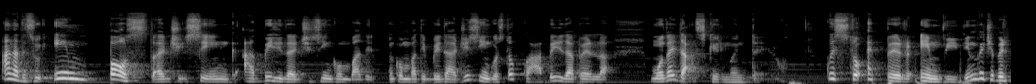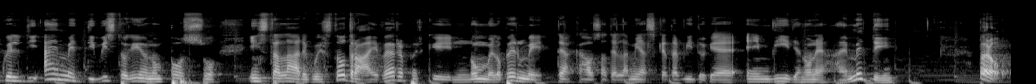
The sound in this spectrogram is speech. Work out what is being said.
andate su imposta G-Sync, abilita G-Sync compatibilità G-Sync, questo qua abilita per la modalità schermo intero. Questo è per Nvidia, invece per quelli di AMD, visto che io non posso installare questo driver perché non me lo permette a causa della mia scheda video che è Nvidia, non è AMD, però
